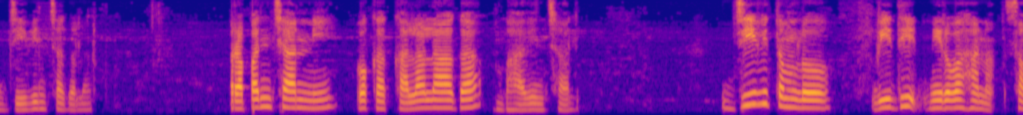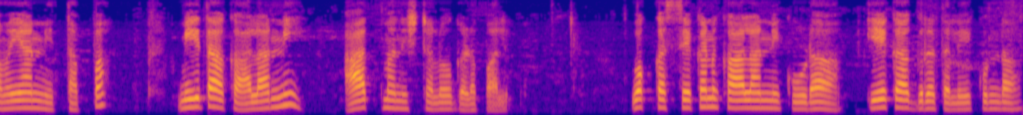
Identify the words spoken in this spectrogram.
జీవించగలరు. ప్రపంచాన్ని ఒక కలలాగా భావించాలి. జీవితంలో విధి నిర్వహణ సమయాన్ని తప్ప మిగతా కాలాన్ని ఆత్మనిష్టలో గడపాలి. ఒక్క సెకండ్ కాలాన్ని కూడా ఏకాగ్రత లేకుండా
